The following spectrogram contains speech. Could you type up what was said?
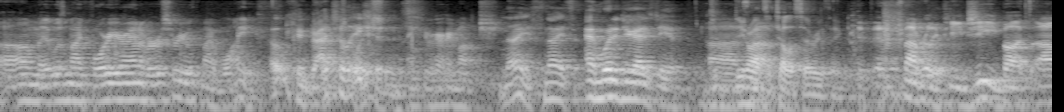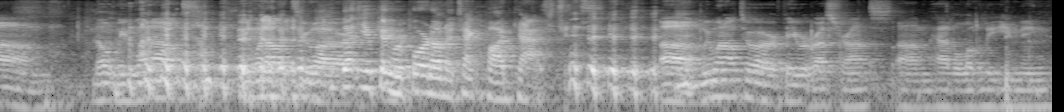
Um, it was my four-year anniversary with my wife. Oh, congratulations! Thank you very much. Nice, nice. And what did you guys do? Uh, you it's don't have to tell us everything. It, it's not really PG, but um, no, we went out. we went out to our. That you can report on a tech podcast. um, we went out to our favorite restaurants, um, had a lovely evening,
